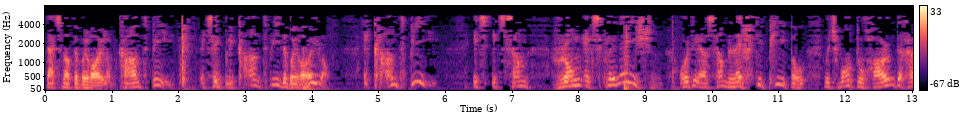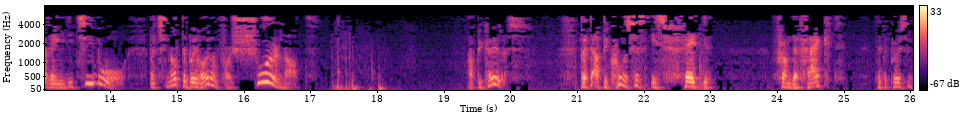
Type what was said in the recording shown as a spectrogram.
That's not the Beroilum. Can't be. It simply can't be the Beroilum. It can't be. It's, it's some wrong explanation. Or there are some lefty people which want to harm the Haredi Tzibur. But it's not the Beroilum, for sure not. Apikoros. But Apikoros is fed from the fact that the person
